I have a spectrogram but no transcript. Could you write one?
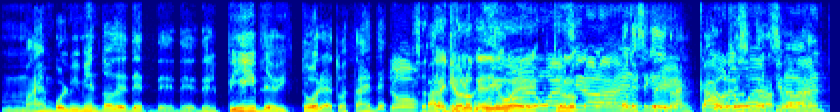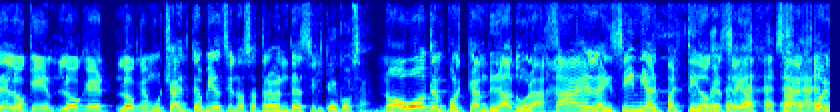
más envolvimiento de, de- de- de- del PIB, de Victoria, de toda esta gente. Yo- O sea, para yo lo que digo Yo es, le voy a yo lo- decir a la No gente. que se quede trancado, Yo le voy si a no decir a la nada. gente lo que, lo, que, lo que mucha gente piensa y no se atreven a decir. ¿Qué cosa? No voten por candidatura, jajen la insignia del partido que sea. ¿Sabes por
